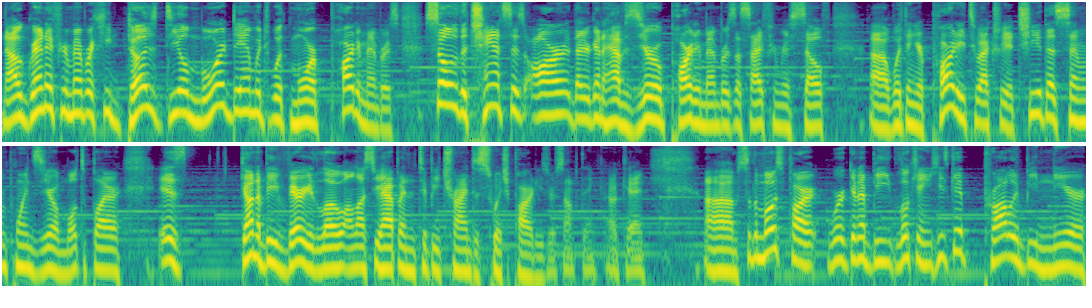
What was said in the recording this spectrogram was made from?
Now, granted, if you remember, he does deal more damage with more party members. So the chances are that you're going to have zero party members aside from yourself uh, within your party to actually achieve that 7.0 multiplier is gonna be very low unless you happen to be trying to switch parties or something okay um, so the most part we're gonna be looking he's gonna probably be near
